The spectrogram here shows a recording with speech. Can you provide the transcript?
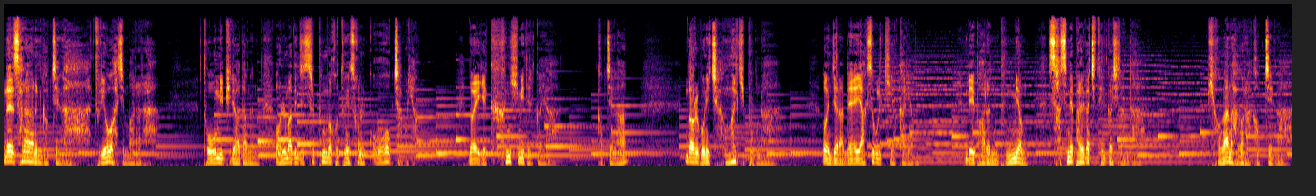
내 사랑하는 겁쟁아, 두려워하지 말아라. 도움이 필요하다면 얼마든지 슬픔과 고통의 손을 꼭 잡으렴. 너에게 큰 힘이 될 거야. 겁쟁아, 너를 보니 정말 기쁘구나. 언제나 내 약속을 기억하렴. 내 발은 분명 사슴의 발같이 될 것이란다. 평안하거라, 겁쟁아.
